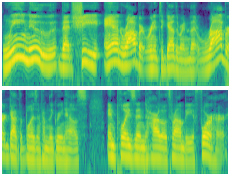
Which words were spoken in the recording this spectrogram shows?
we knew that she and Robert were in it together, and that Robert got the poison from the greenhouse and poisoned Harlow Thromby for her.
